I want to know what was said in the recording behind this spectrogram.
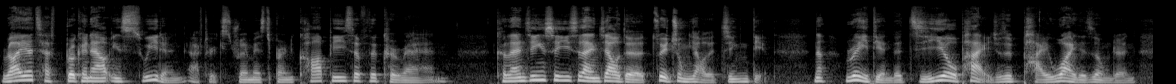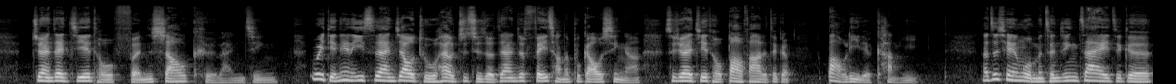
Riots have broken out in Sweden after extremists burned copies of the Koran。可兰经是伊斯兰教的最重要的经典。那瑞典的极右派，也就是排外的这种人，居然在街头焚烧可兰经。瑞典内的伊斯兰教徒还有支持者，当然就非常的不高兴啊，所以就在街头爆发了这个暴力的抗议。那之前我们曾经在这个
